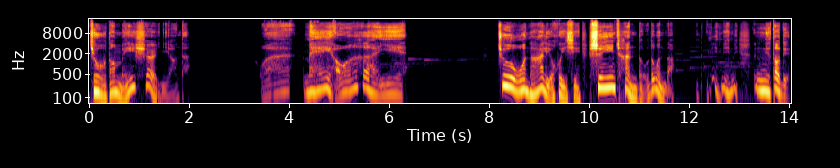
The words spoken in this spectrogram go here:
就当没事一样的？我没有恶意，这我哪里会信？声音颤抖的问道：“你你你你到底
